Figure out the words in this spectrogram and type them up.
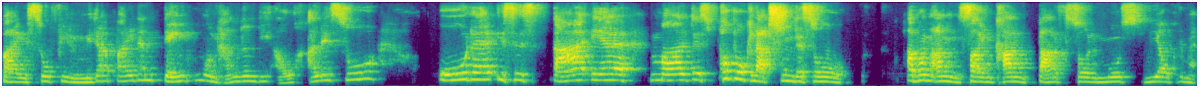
bei so vielen Mitarbeitern? Denken und handeln die auch alle so? Oder ist es da eher mal das Popoklatschen, das so ab und an sein kann, darf, soll, muss, wie auch immer?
